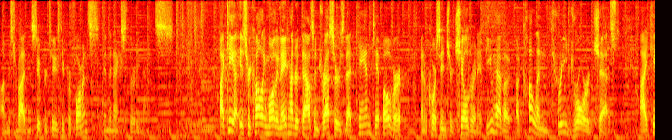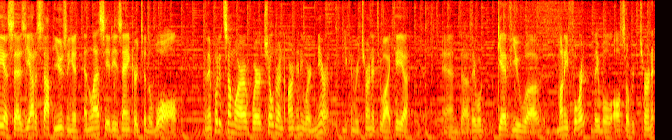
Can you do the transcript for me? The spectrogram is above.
on Mr. Biden's Super Tuesday performance in the next 30 minutes. IKEA is recalling more than 800,000 dressers that can tip over and, of course, injured children. If you have a, a Kullen three drawer chest, IKEA says you ought to stop using it unless it is anchored to the wall and then put it somewhere where children aren't anywhere near it. You can return it to IKEA and uh, they will give you uh, money for it. They will also return it.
